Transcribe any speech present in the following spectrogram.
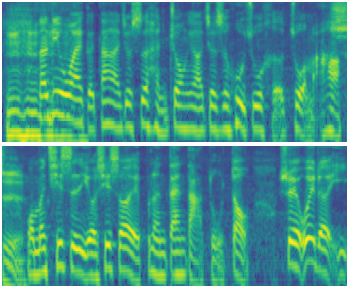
嗯，那另外一个当然就是很重要，就是互助合作嘛，哈。是。我们其实有些时候也不能单打独斗，所以为了以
